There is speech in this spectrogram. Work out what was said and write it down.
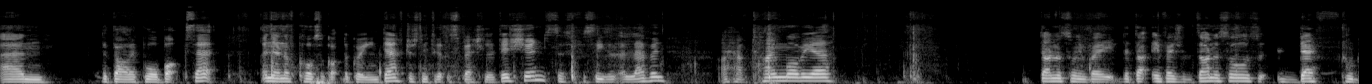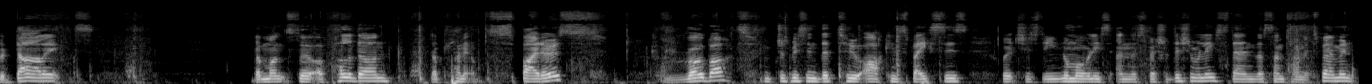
um, the Dalek War box set. And then, of course, I've got the Green Death. Just need to get the special edition. So for season 11, I have Time Warrior, Dinosaur invade the invasion of the dinosaurs, Death to the Daleks, the monster of Peladon, the planet of the spiders, Robot, just missing the two arcing spaces, which is the normal release and the special edition release. Then the Sontaran Experiment,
